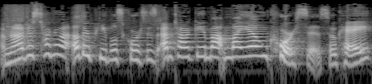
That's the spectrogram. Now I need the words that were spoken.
I'm not just talking about other people's courses, I'm talking about my own courses, okay?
